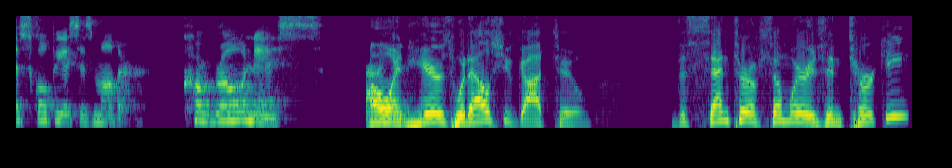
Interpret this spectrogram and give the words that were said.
Asclepius's mother? Coronis. Oh, and here's what else you got to. The center of somewhere is in Turkey.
